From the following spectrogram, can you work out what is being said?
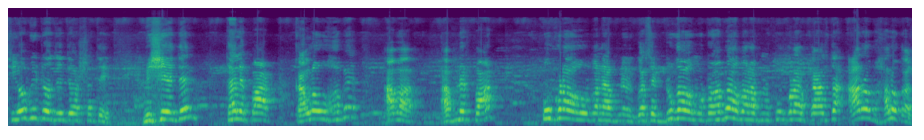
থিওভিটও যদি ওর সাথে মিশিয়ে দেন, তাহলে পাট কালোও হবে, আবার আপনার পাট কুকড়াও মানে আপনার গাছের ডুগাও মোটা হবে, আবার আপনার কুকড়ার কাজটা আরও ভালো কাজ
